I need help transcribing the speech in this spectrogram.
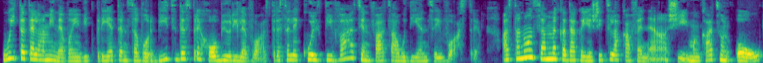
uită-te la mine, vă invit prieteni să vorbiți despre hobby-urile voastre, să le cultivați în fața audienței voastre. Asta nu înseamnă că dacă ieșiți la cafenea și mâncați un ou,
